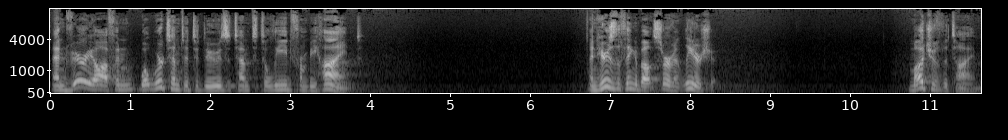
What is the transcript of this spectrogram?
And very often, what we're tempted to do is attempt to lead from behind. And here's the thing about servant leadership much of the time,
